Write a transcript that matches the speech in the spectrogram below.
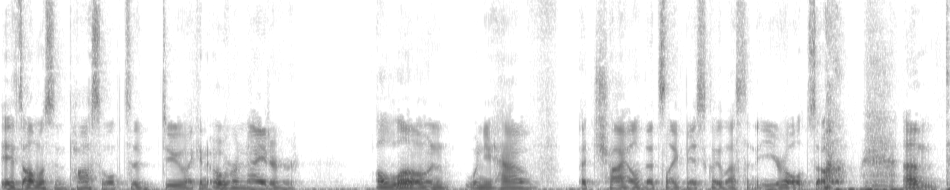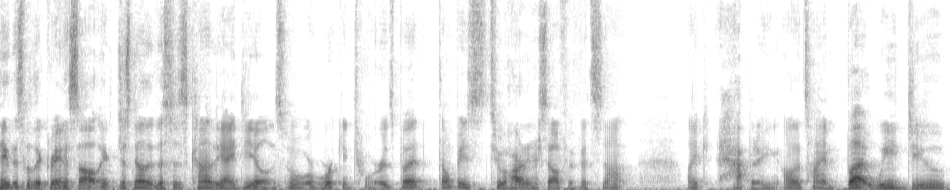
it's almost impossible to do like an overnighter alone when you have a child that's like basically less than a year old. So um, take this with a grain of salt. Like just know that this is kind of the ideal and this is what we're working towards. But don't be too hard on yourself if it's not like happening all the time. But we do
